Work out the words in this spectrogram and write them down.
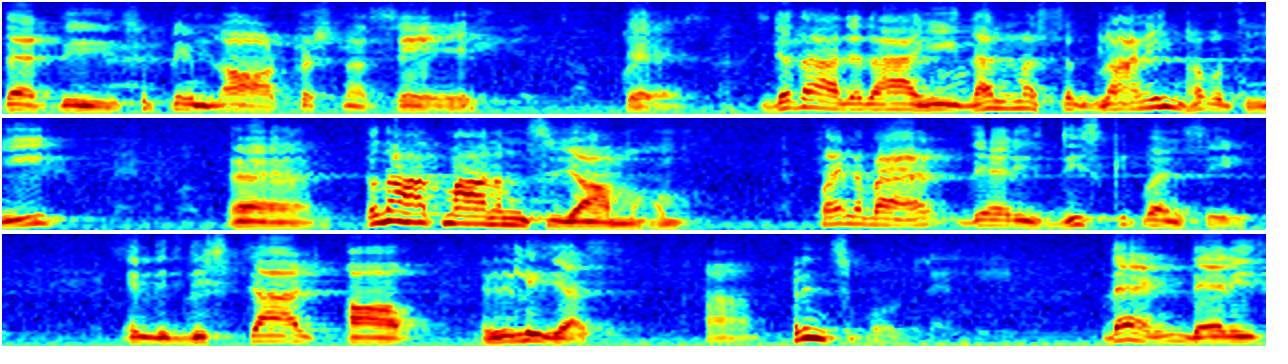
that the supreme lord Krishna says जदा जदा ही धर्म से ग्लानी भवती तदात्मान सृजाम हम point about there is discrepancy in the discharge of religious uh, principles, then there is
